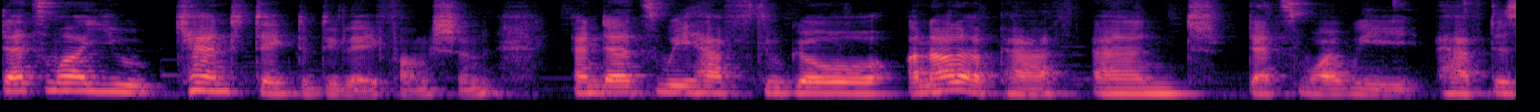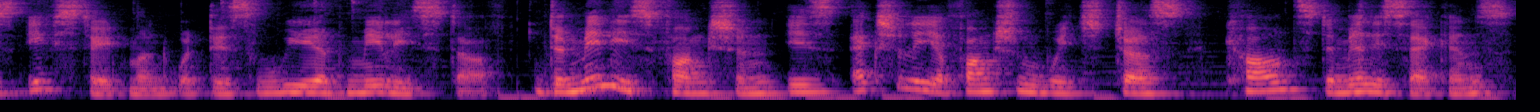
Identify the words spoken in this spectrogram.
that's why you can't take the delay function. And that's we have to go another path. And that's why we have this if statement with this weird milli stuff. The millis function is actually a function which just counts the milliseconds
